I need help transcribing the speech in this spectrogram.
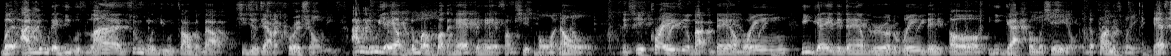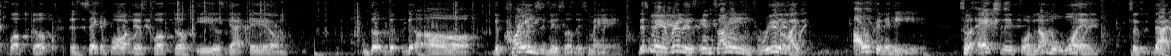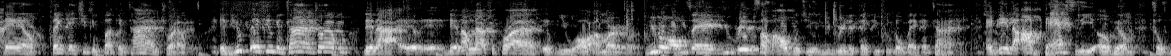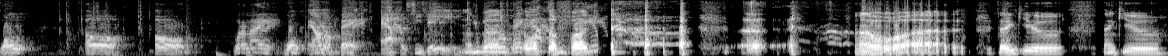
But I knew that he was lying too when he was talking about she just got a crush on me. I knew yeah, the motherfucker had to have some shit going on. The shit crazy about the damn ring. He gave the damn girl the ring that uh he got from Michelle, the promise ring. That's fucked up. The second part that's fucked up is goddamn the the, the uh the craziness of this man. This man really is insane for real, like off in the head. To actually for number one to goddamn think that you can fucking time travel. If you think you can time travel, then I then I'm not surprised if you are a murderer. You know what I'm saying? You really something off with you. You really think you can go back in time. And then the audacity of him to want uh um what a name want Anna back after she dead. What you the, want her back what after the fuck? uh, oh, what? Thank you. Thank you.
